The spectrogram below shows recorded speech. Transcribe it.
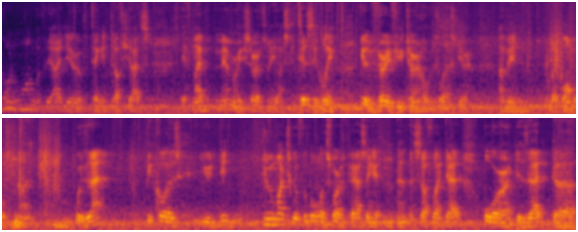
Going along with the idea of taking tough shots, if my memory serves me, uh, statistically, you had very few turnovers last year. I mean, like almost none. Was that because you didn't do much with the ball as far as passing it and, and stuff like that? Or is that uh,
